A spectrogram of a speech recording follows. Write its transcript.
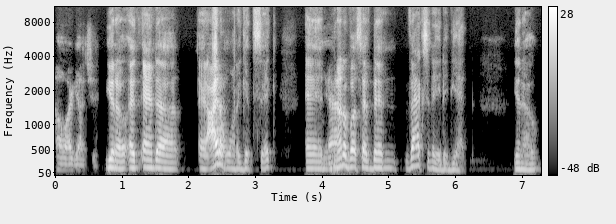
Oh i got you. You know and and uh and i don't want to get sick and yeah. none of us have been vaccinated yet you know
